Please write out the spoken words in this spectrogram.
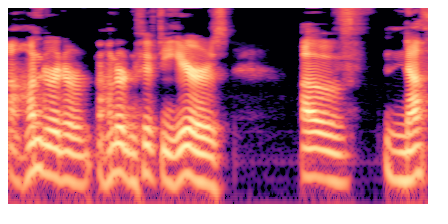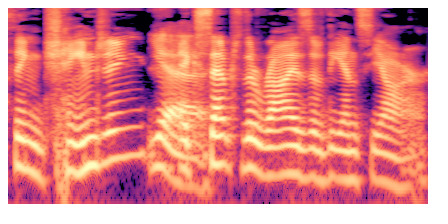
a hundred or hundred and fifty years of nothing changing Yeah. except the rise of the NCR.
